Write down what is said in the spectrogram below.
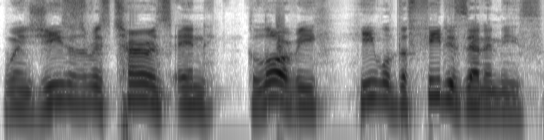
When Jesus returns in glory, he will defeat his enemies,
